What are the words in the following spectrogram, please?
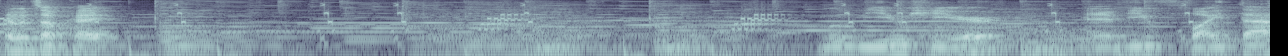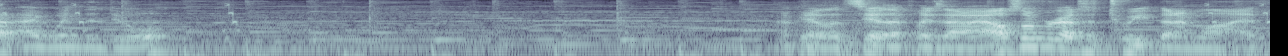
Hey, what's up, Kate? Move you here, and if you fight that, I win the duel. Okay, let's see how that plays out. I also forgot to tweet that I'm live.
